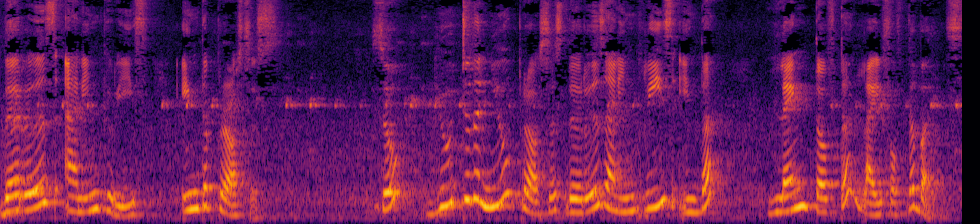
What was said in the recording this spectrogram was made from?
there is an increase in the process. So, due to the new process, there is an increase in the length of the life of the bulbs.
